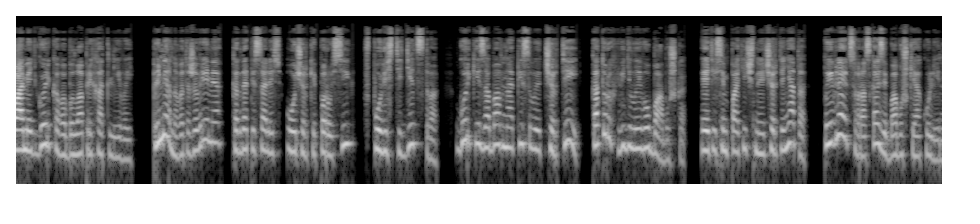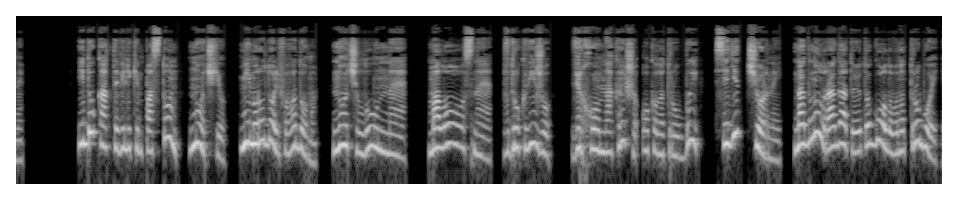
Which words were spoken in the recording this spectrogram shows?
Память Горького была прихотливой. Примерно в это же время, когда писались очерки по Руси, в повести детства, Горький забавно описывает чертей, которых видела его бабушка. Эти симпатичные чертенята появляются в рассказе бабушки Акулины. Иду как-то великим постом ночью мимо Рудольфова дома. Ночь лунная, молосная. Вдруг вижу, верхом на крыше около трубы сидит черный, нагнул рогатую эту голову над трубой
